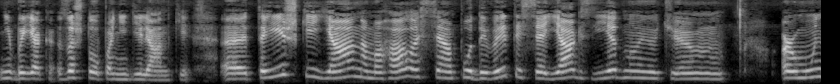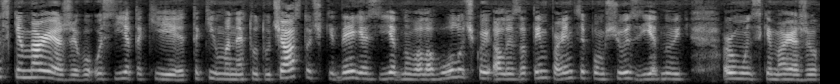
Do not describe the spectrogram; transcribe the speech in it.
ніби як заштопані ділянки. Е, трішки я намагалася подивитися, як з'єднують ем, румунське мереживо. Ось є такі такі в мене тут участочки, де я з'єднувала голочкою, але за тим принципом, що з'єднують румунське мереживо.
